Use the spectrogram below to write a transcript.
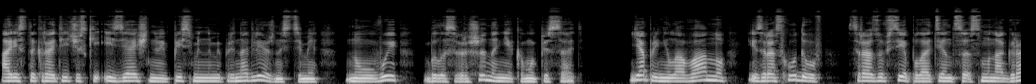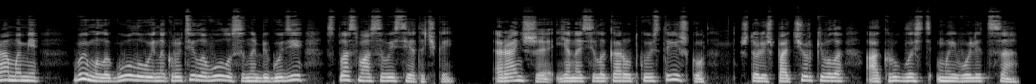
аристократически изящными письменными принадлежностями, но, увы, было совершенно некому писать. Я приняла ванну, израсходовав сразу все полотенца с монограммами, вымыла голову и накрутила волосы на бегуди с пластмассовой сеточкой. Раньше я носила короткую стрижку, что лишь подчеркивало округлость моего лица.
